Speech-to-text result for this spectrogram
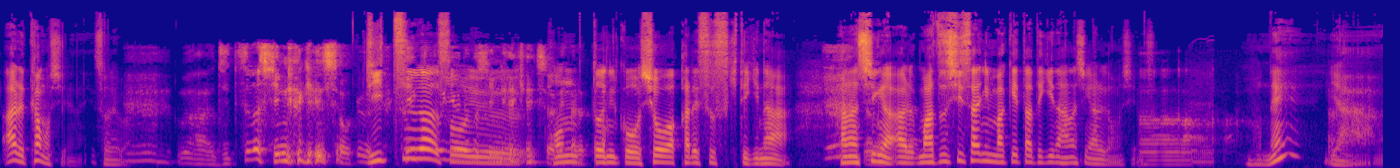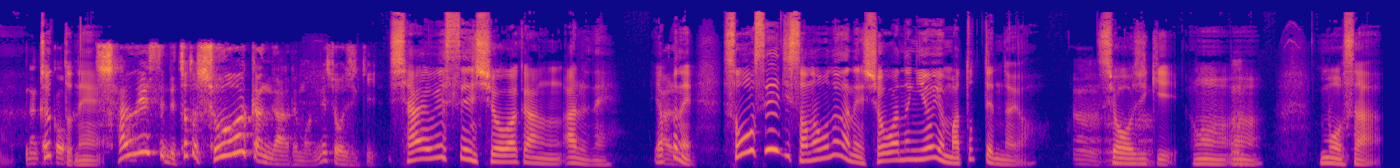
あるかもしれない、それは。まあ、実は心霊現象。実はそういう、本当にこう、昭和カレス好き的な話がある、貧しさに負けた的な話があるかもしれあない。ーもうね、いやちょっとねシャウエッセンってちょっと昭和感があるもんね、正直。シャウエッセン昭和感あるね。やっぱね、ソーセージそのものがね、昭和の匂いをまとってんのよ。うん正。直。うんうん。もうさ、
